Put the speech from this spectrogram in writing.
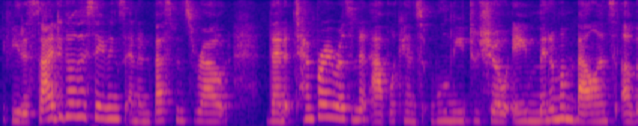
If you decide to go the savings and investments route, then temporary resident applicants will need to show a minimum balance of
